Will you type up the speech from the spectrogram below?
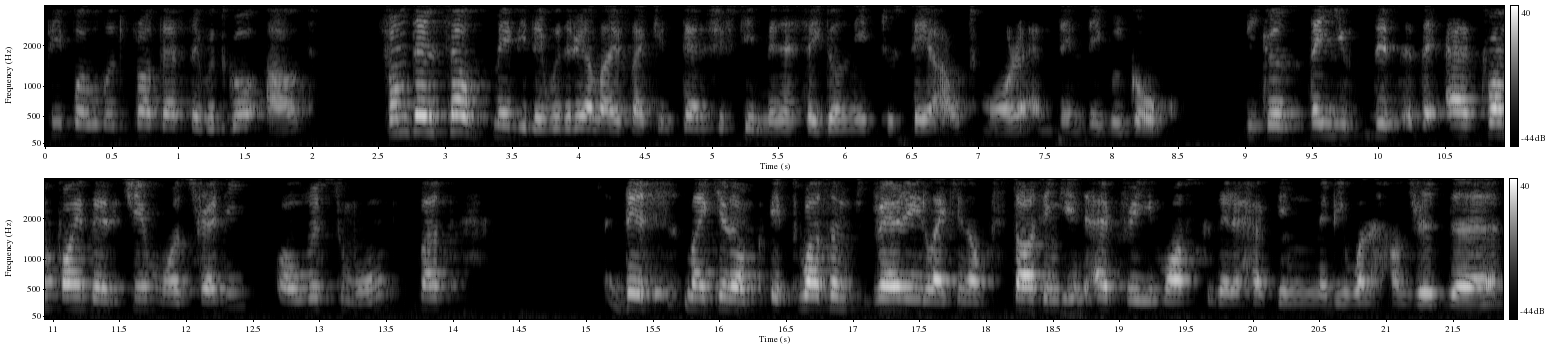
people would protest, they would go out. From themselves, maybe they would realize like in 10, 15 minutes they don't need to stay out more and then they will go. Because they, this, at one point the regime was ready always to move, but this like you know it wasn't very like you know starting in every mosque there have been maybe 100 uh,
